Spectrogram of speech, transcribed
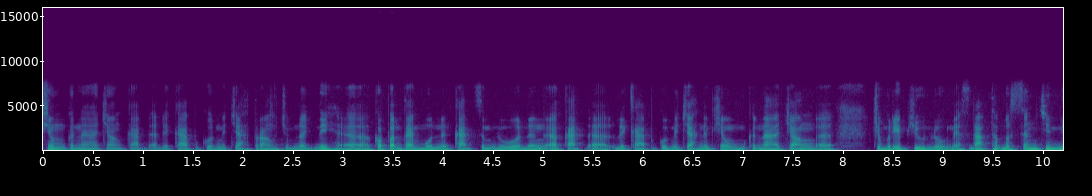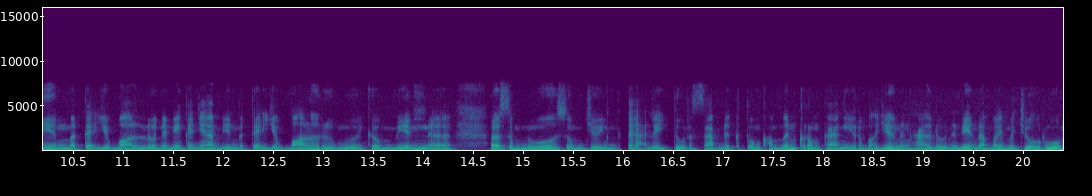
ខ្ញុំកណាចង់កាត់ដោយការប្រគុណម្ចាស់ត្រង់ចំណុចនេះក៏ប៉ុន្តែមុននឹងកាត់សំណួរនឹងកាត់ដោយការប្រគុណម្ចាស់នឹងខ្ញុំកណាចង់ជម្រាបជូនលោកអ្នកស្ដាប់ថាបើសិនជាមានមតិយោបល់លោកនាងកញ្ញាមានមតិយោបល់ឬមួយក៏មានសំណួរសូមអញ្ជើញដាក់លេខទូរស័ព្ទនៅក្នុង comment ក្រុមការងាររបស់យើងនឹងហៅលោកនាងដើម្បីមកចូលរួម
